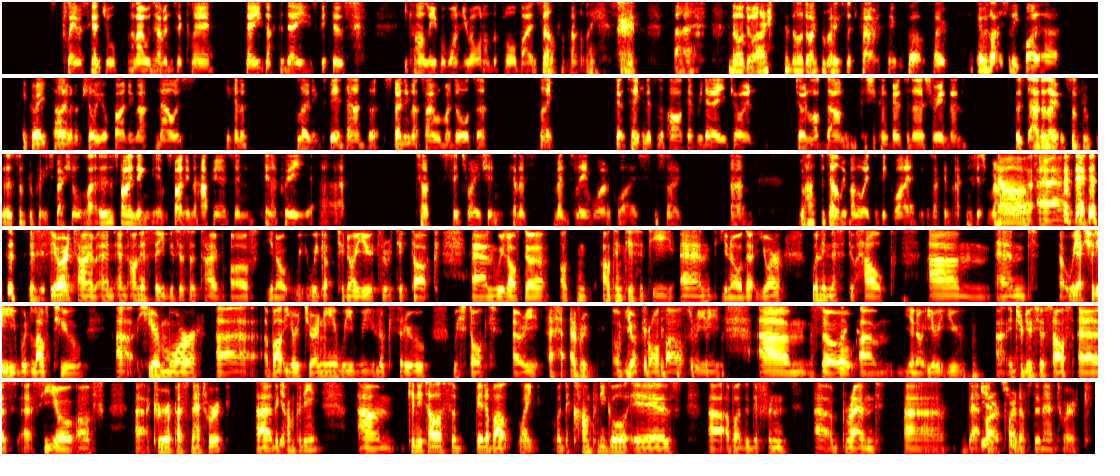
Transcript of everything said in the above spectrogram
clear a schedule, and I was yeah. having to clear days after days because you can't leave a one year old on the floor by itself apparently. So uh, nor do i nor do i promote such parenting as well. So it was actually quite a, a great time and i'm sure you're finding that now as you're kind of learning to be a dad but spending that time with my daughter like get taking her to the park every day during during lockdown because she couldn't go into nursery and then There's, I don't know, it was something there's something pretty special. Like it was finding it was finding the happiness in in a pretty uh, tough situation, kind of mentally and work wise. So um, you'll have to tell me by the way to be quiet because I can I can just ramble. no. Uh, this is your time, and and honestly, this is a type of you know we, we got to know you through TikTok, and we love the authenticity and you know that your willingness to help um, and uh, we actually would love to uh, hear more uh, about your journey. We we looked through, we stalked every every of your profiles really. Um, so um, you know, you you uh, introduce yourself as CEO of uh, Career Plus Network, uh, the yes. company. Um, can you tell us a bit about like what the company goal is, uh, about the different uh, brand uh, that yeah, are part of the network?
